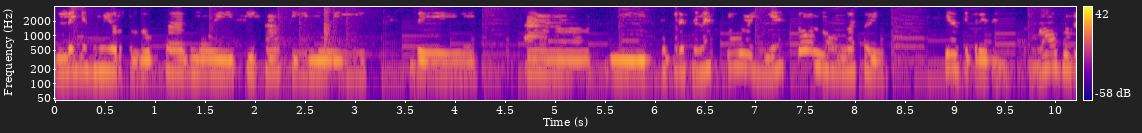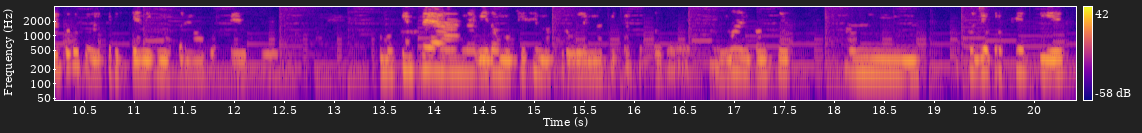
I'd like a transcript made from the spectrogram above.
leyes muy ortodoxas, muy fijas y muy de, ah, y tú crees en esto y esto no, no está bien. Tienes que creer en esto, ¿no? Sobre todo con el cristianismo, creo, porque pues, como siempre han habido muchísimas problemáticas y todo esto, ¿no? Entonces, um, pues yo creo que sí es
